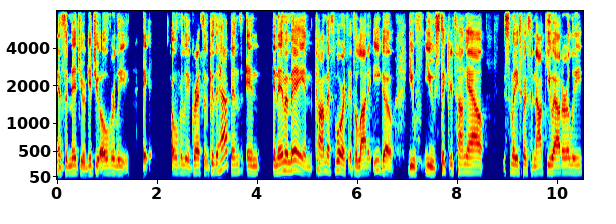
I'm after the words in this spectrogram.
and submit you or get you overly eh, overly aggressive because it happens in in MMA and combat sports. It's a lot of ego. You you stick your tongue out somebody expects to knock you out early,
